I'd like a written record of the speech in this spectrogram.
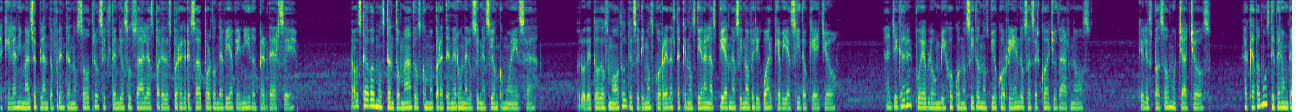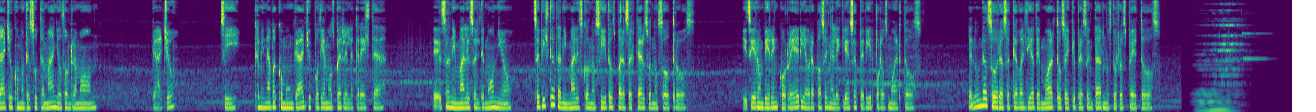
Aquel animal se plantó frente a nosotros, extendió sus alas para después regresar por donde había venido y perderse. No estábamos tan tomados como para tener una alucinación como esa, pero de todos modos decidimos correr hasta que nos dieran las piernas y no averiguar qué había sido aquello. Al llegar al pueblo, un viejo conocido nos vio corriendo, se acercó a ayudarnos. ¿Qué les pasó, muchachos? Acabamos de ver un gallo como de su tamaño, don Ramón. ¿Gallo? Sí, caminaba como un gallo y podíamos verle la cresta. Ese animal es el demonio. Se viste de animales conocidos para acercarse a nosotros. Hicieron bien en correr y ahora pasan a la iglesia a pedir por los muertos. En unas horas acaba el Día de Muertos, hay que presentar nuestros respetos.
